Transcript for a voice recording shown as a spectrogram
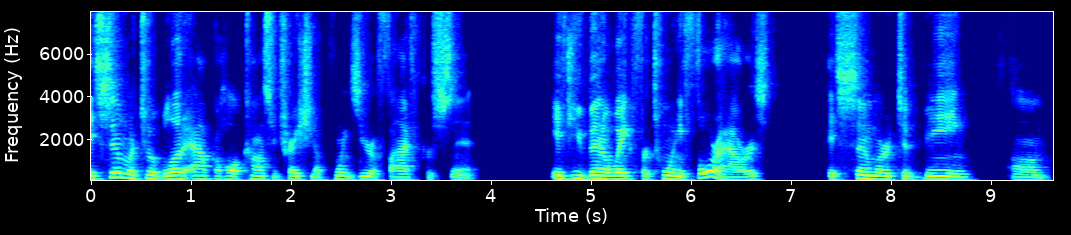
it's similar to a blood alcohol concentration of 0.05%. If you've been awake for 24 hours, it's similar to being um,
